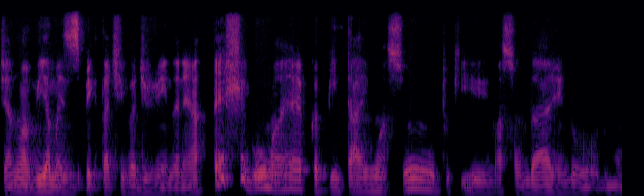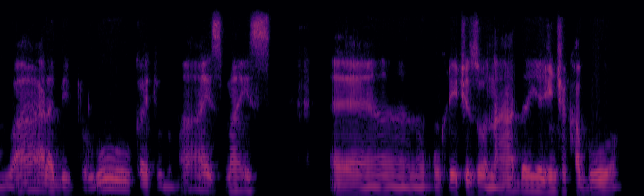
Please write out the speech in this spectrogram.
já não havia mais expectativa de venda, né? Até chegou uma época pintar aí um assunto, que uma sondagem do, do mundo árabe para o Luca e tudo mais, mas é, não concretizou nada e a gente acabou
